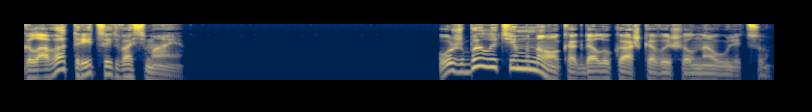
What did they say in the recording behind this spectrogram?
Глава 38 Уж было темно, когда Лукашка вышел на улицу.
